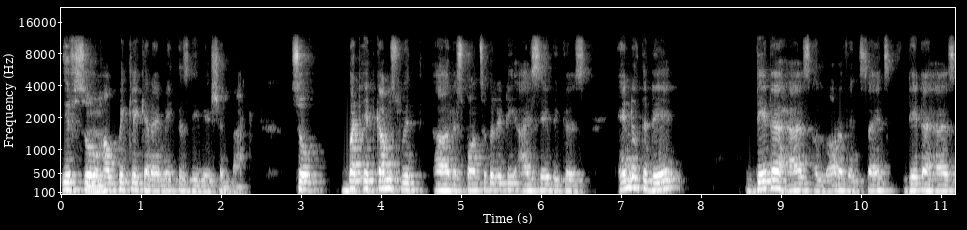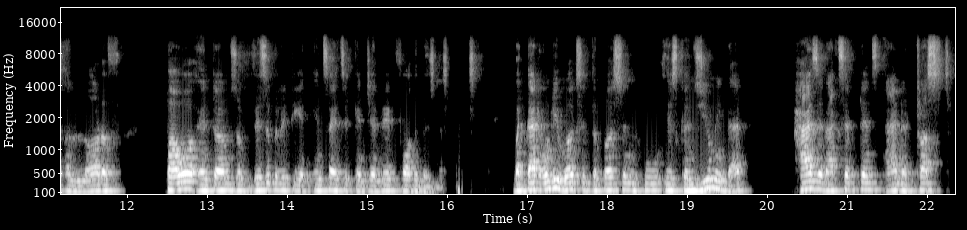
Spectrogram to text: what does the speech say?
If so, mm-hmm. how quickly can I make this deviation back? So, but it comes with uh, responsibility, I say, because end of the day, data has a lot of insights. Data has a lot of power in terms of visibility and insights it can generate for the business. But that only works if the person who is consuming that has an acceptance and a trust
